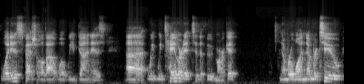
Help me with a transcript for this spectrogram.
what is special about what we've done is uh, we, we tailored it to the food market. Number one. Number two,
